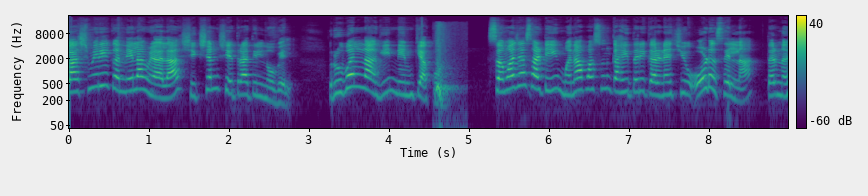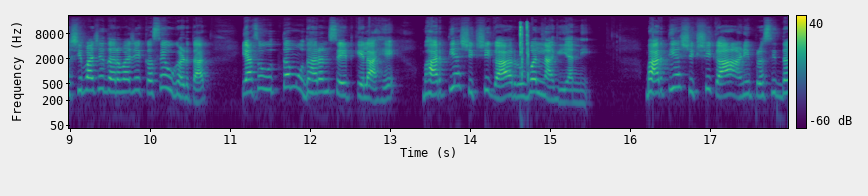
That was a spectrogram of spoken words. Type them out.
काश्मीरी कन्येला मिळाला शिक्षण क्षेत्रातील नोबेल. रुबल नागी नेमक्या कोण? समाजासाठी मनापासून काहीतरी करण्याची ओढ असेल ना तर नशिबाचे दरवाजे कसे उघडतात याचं उत्तम उदाहरण सेट केलं आहे भारतीय शिक्षिका रुबल नागी यांनी. भारतीय शिक्षिका आणि प्रसिद्ध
